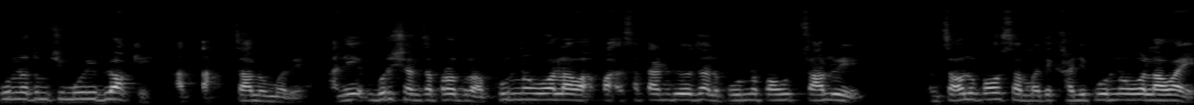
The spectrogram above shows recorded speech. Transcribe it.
पूर्ण तुमची मुळी ब्लॉक आहे आता चालू मध्ये आणि बुरशांचा प्रादुर्भाव पूर्ण ओलावा पा- सात आठ दिवस झालं पूर्ण पाऊस चालू आहे. आणि चालू पावसामध्ये खाली पूर्ण ओलावा आहे.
